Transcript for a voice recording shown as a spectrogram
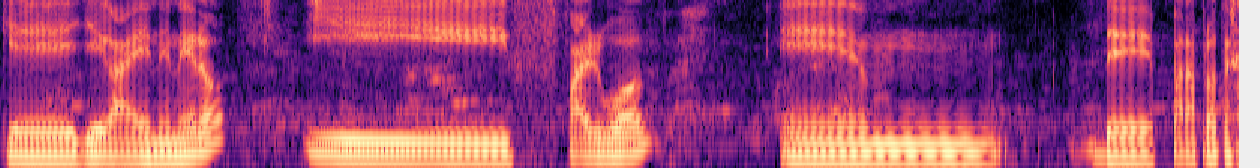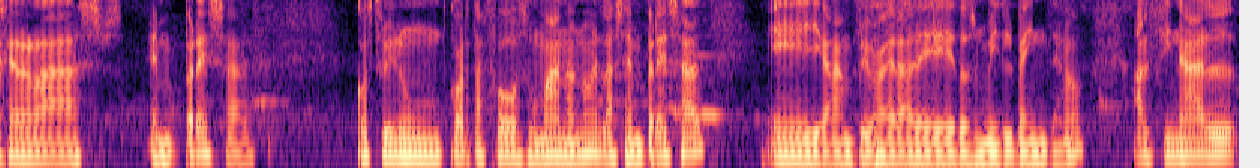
que llega en enero. Y Firewall, eh, de, para proteger a las empresas, construir un cortafuegos humano ¿no? en las empresas, eh, llegará en primavera de 2020. ¿no? Al final,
